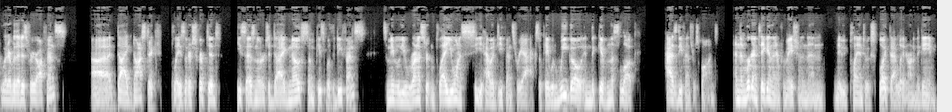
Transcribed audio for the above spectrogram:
whatever that is for your offense, uh, diagnostic plays that are scripted. He says in order to diagnose some piece about the defense. So maybe you run a certain play, you want to see how a defense reacts. Okay, when we go and give them this look, how does defense respond? And then we're going to take in that information and then maybe plan to exploit that later on in the game.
